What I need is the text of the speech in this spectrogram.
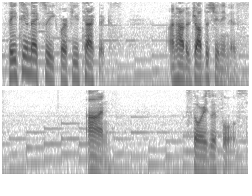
Stay tuned next week for a few tactics on how to drop the shittiness on Stories with Fools.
